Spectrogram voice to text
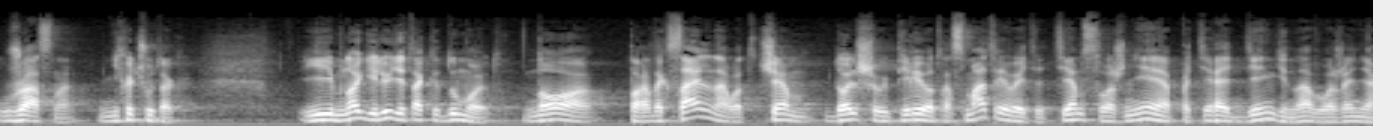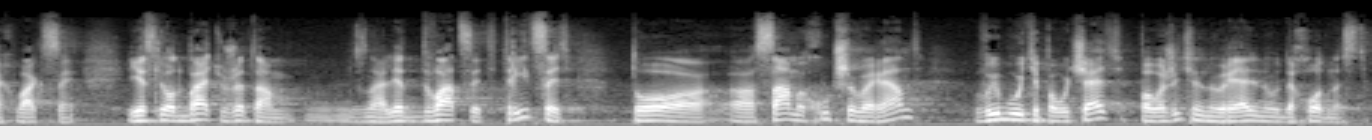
ужасно. Не хочу так. И многие люди так и думают. Но парадоксально, вот чем дольше вы период рассматриваете, тем сложнее потерять деньги на вложениях в акции. Если вот брать уже там, не знаю, лет 20-30, то э, самый худший вариант – вы будете получать положительную реальную доходность.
